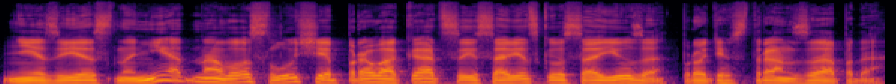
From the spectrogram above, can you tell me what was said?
неизвестно ни одного случая провокации Советского Союза против стран Запада.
